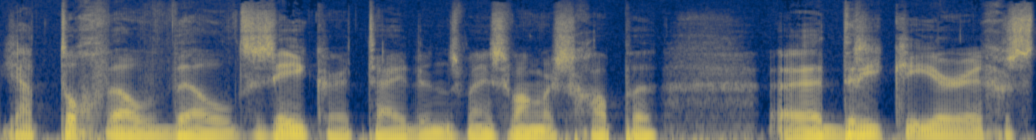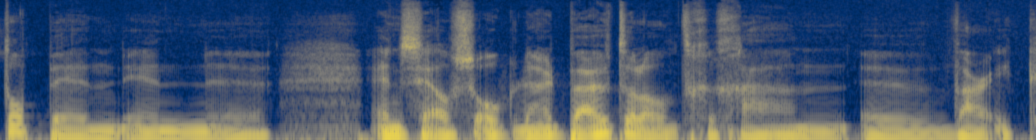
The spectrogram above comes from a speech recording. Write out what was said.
ja, toch wel, wel zeker tijdens mijn zwangerschappen uh, drie keer gestopt ben. En, uh, en zelfs ook naar het buitenland gegaan, uh, waar ik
